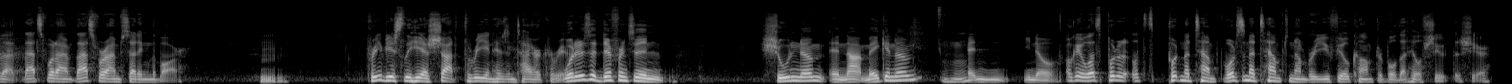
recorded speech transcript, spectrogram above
That, that's what I'm. That's where I'm setting the bar. Previously, he has shot three in his entire career. What is the difference in shooting them and not making them? Mm-hmm. And you know, Okay, well, let's put it. Let's put an attempt. What's an attempt number you feel comfortable that he'll shoot this year,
